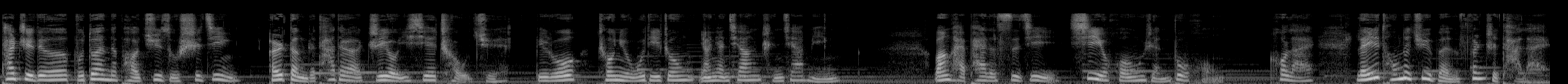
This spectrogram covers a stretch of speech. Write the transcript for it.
他只得不断的跑剧组试镜，而等着他的只有一些丑角。比如《丑女无敌》中娘娘腔陈家明，王凯拍了四季，戏红人不红。后来，雷同的剧本纷至沓来，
